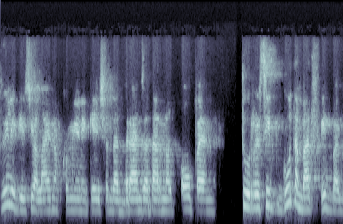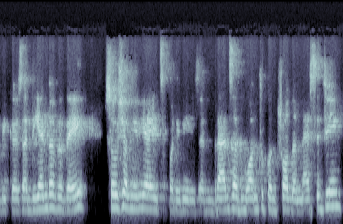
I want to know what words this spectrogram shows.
really gives you a line of communication that brands that are not open to receive good and bad feedback because at the end of the day social media is what it is. And brands that want to control the messaging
